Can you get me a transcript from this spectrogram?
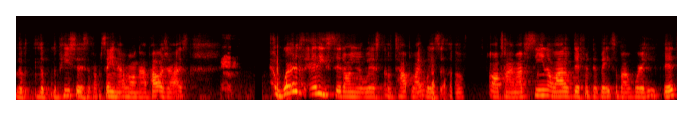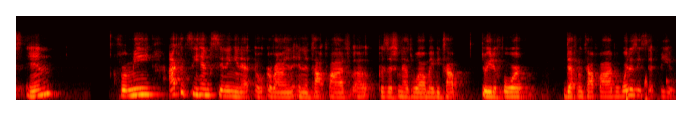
Lapicus, if I'm saying that wrong, I apologize. Where does Eddie sit on your list of top lightweights of all time? I've seen a lot of different debates about where he fits in for me, I could see him sitting in at around in, the top five uh, position as well, maybe top three to four, definitely top five. But where does he sit for you?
